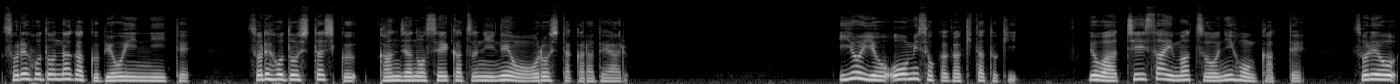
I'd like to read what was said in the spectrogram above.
それほど長く病院にいて、それほど親しく患者の生活に根を下ろしたからである。いよいよ大晦日が来た時、世は小さい松を2本買って、それを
